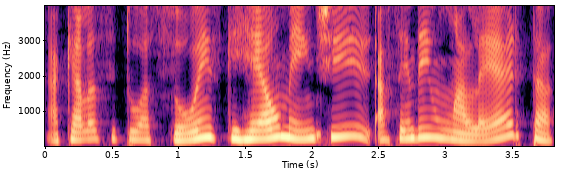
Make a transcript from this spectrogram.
aquelas situações que realmente acendem um alerta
